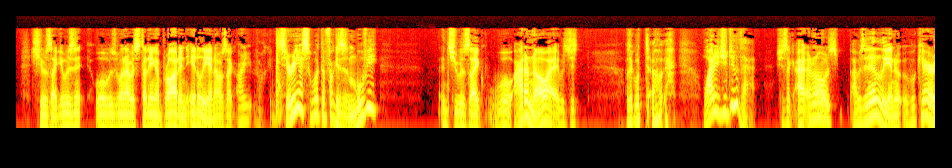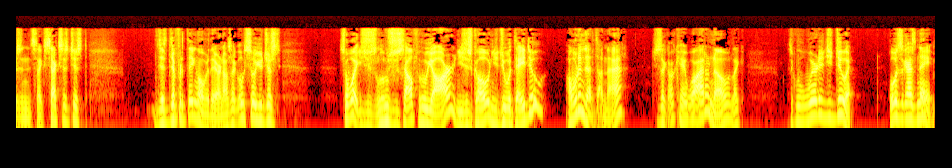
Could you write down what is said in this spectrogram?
she was like it was well, it was when I was studying abroad in Italy and I was like are you fucking serious? What the fuck is this a movie? And she was like well I don't know. I was just I was like what the, why did you do that she's like I don't know I was, I was in Italy and who cares and it's like sex is just a different thing over there and I was like oh so you just so what? You just lose yourself who you are, and you just go and you do what they do. I wouldn't have done that. She's like, okay, well, I don't know. Like, I was like, well, where did you do it? What was the guy's name?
